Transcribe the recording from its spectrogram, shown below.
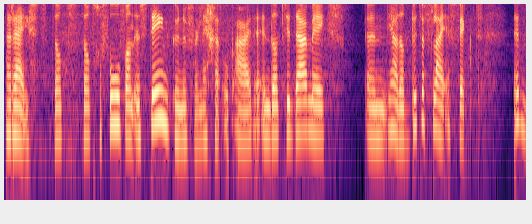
reist. Dat, dat gevoel van een steen kunnen verleggen op aarde. En dat je daarmee een, ja, dat butterfly effect, een,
